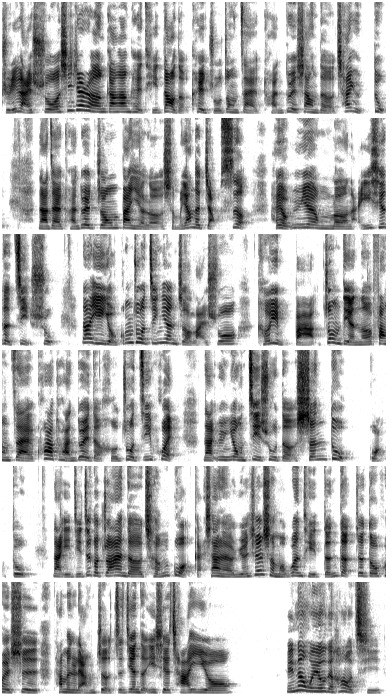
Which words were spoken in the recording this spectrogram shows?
举例来说，新鲜人刚刚可以提到的，可以着重在团队上的参与度，那在团队中扮演了什么样的角色，还有运用了哪一些的技术。那以有工作经验者来说，可以把重点呢放在跨团队的合作机会，那运用技术的深度。广度，那以及这个专案的成果改善了原先什么问题等等，这都会是他们两者之间的一些差异哦。诶，那我有点好奇，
